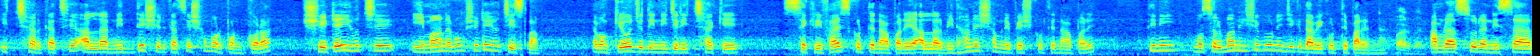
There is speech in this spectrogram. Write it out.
ইচ্ছার কাছে আল্লাহর নির্দেশের কাছে সমর্পণ করা সেটাই হচ্ছে ইমান এবং সেটাই হচ্ছে ইসলাম। এবং কেউ যদি নিজের ইচ্ছাকে স্যাক্রিফাইস করতে না পারে আল্লাহর বিধানের সামনে পেশ করতে না পারে তিনি মুসলমান হিসেবেও নিজেকে দাবি করতে পারেন না। আমরা সুরা নিসার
